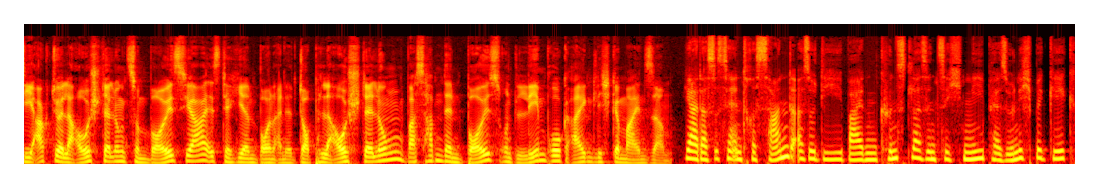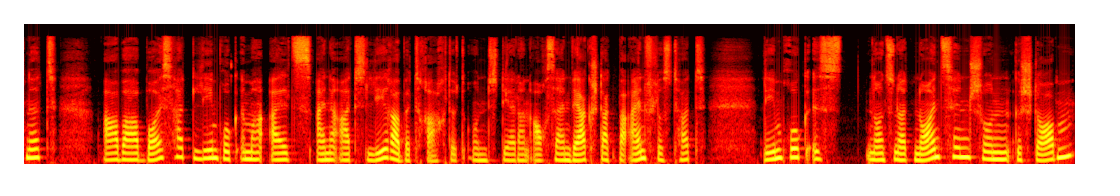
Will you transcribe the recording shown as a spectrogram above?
Die aktuelle Ausstellung zum Beuys-Jahr ist ja hier in Bonn eine Doppelausstellung. Was haben denn Beuys und Lehmbruck eigentlich gemeinsam? Ja, das ist ja interessant. Also die beiden Künstler sind sich nie persönlich begegnet, aber Beuys hat Lehmbruck immer als eine Art Lehrer betrachtet und der dann auch sein Werk stark beeinflusst hat. Lehmbruck ist 1919 schon gestorben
